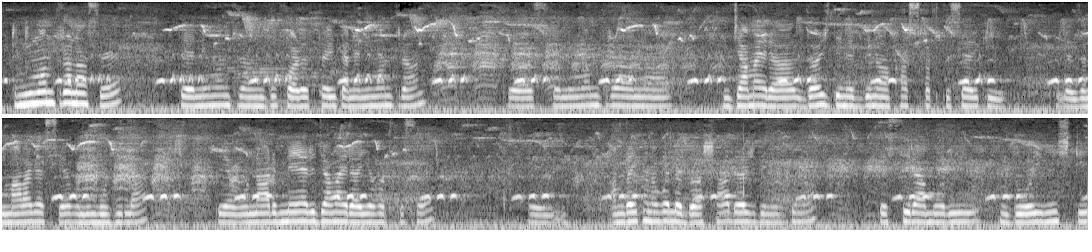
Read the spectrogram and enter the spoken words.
একটা নিমন্ত্রণ আছে। তো নিমন্ত্রণ দুপুরে তো এখানে নিমন্ত্রণ? তো আজকে নিমন্ত্রণ জামাইরা দশ দিনের দিনও কাজ করতেছে আর কি। একজন মারা গেছে, উনি মহিলা। তো ওনার মেয়ের জামাইরা ইয়ে করতেছে। এই, আমরা এখানে বলে দশা, দশ দিনের দিনে তো চিরামরি দই, মিষ্টি,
